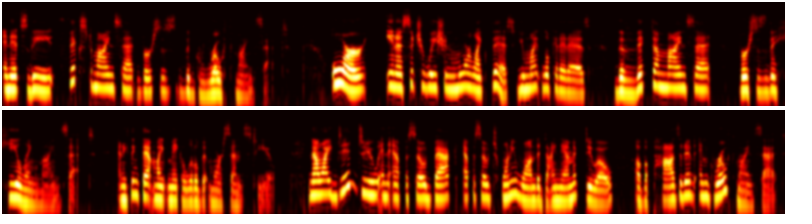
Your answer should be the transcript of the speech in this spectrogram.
and it's the fixed mindset versus the growth mindset. Or, in a situation more like this, you might look at it as the victim mindset versus the healing mindset. And I think that might make a little bit more sense to you. Now, I did do an episode back, episode 21, the dynamic duo of a positive and growth mindset.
